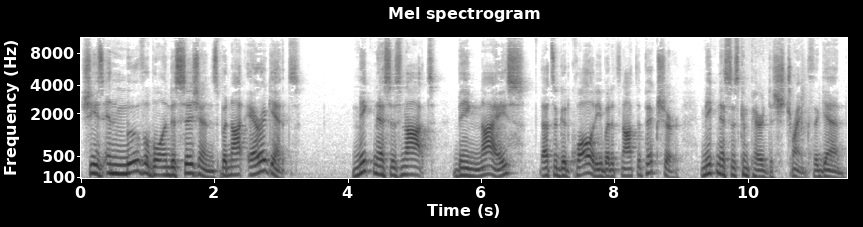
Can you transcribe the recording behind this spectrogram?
She's immovable in decisions, but not arrogant. Meekness is not being nice. That's a good quality, but it's not the picture. Meekness is compared to strength again,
